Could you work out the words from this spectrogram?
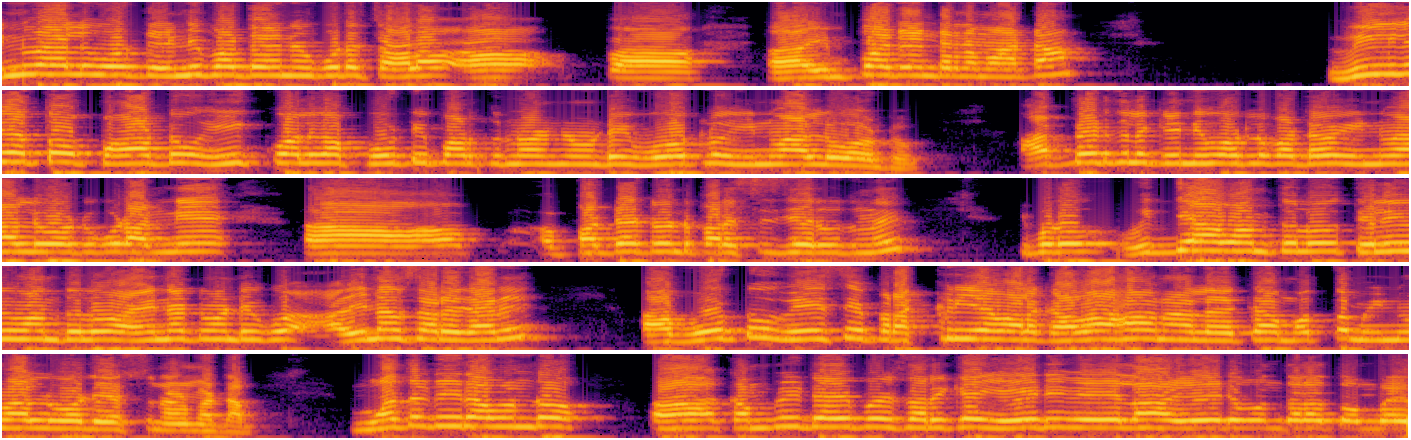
ఇన్వాలిడ్ ఓట్లు ఎన్ని పడ్డాయని కూడా చాలా ఇంపార్టెంట్ అన్నమాట. వీళ్ళతో పాటు ఈక్వల్గా పోటీ పడుతున్నటువంటి ఓట్లు ఇన్వాల్వ్ ఓటు. అభ్యర్థులకు ఎన్ని ఓట్లు పడ్డాయో ఇన్వాల్వ్ ఓటు కూడా అన్నీ పడ్డేటువంటి పడ్డటువంటి పరిస్థితి జరుగుతుంది. ఇప్పుడు విద్యావంతులు తెలివివంతులు అయినటువంటి అయినా సరే కానీ ఆ ఓటు వేసే ప్రక్రియ వాళ్ళకి అవగాహన లేక మొత్తం ఇన్వాల్వ్ ఓట్ చేస్తున్నారు అనమాట మొదటి రౌండ్ కంప్లీట్ అయిపోయేసరికి ఏడు వేల ఏడు వందల తొంభై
